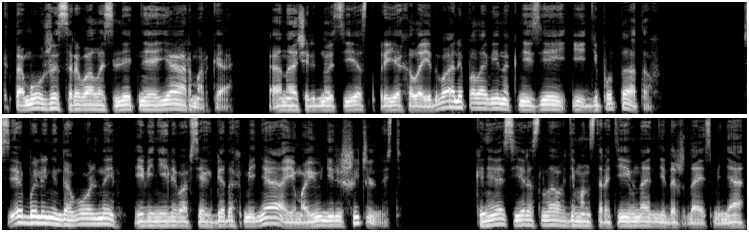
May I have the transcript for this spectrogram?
К тому же срывалась летняя ярмарка, а на очередной съезд приехала едва ли половина князей и депутатов. Все были недовольны и винили во всех бедах меня и мою нерешительность. Князь Ярослав демонстративно, не дожидаясь меня,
